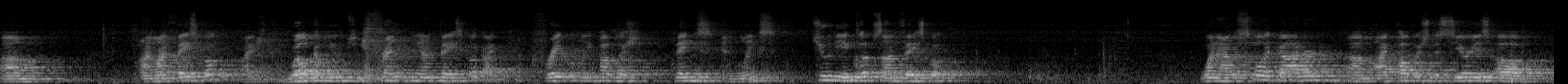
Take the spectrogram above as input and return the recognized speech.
Um, I'm on Facebook. I welcome you to friend me on Facebook. I frequently publish things and links to the eclipse on Facebook. When I was still at Goddard, um, I published a series of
